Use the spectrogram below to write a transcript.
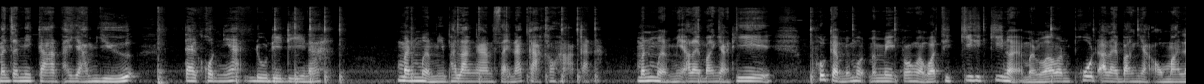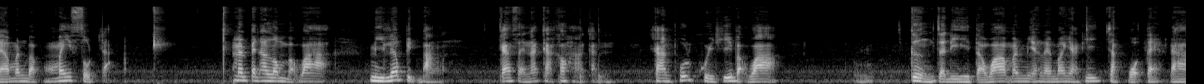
มันจะมีการพยายามยื้อ แต่คนนี้ดูดีๆนะ มันเหมือนมีพลังงานใส่หน้ากากเข้าหากันอะมันเหมือนมีอะไรบางอย่างที่พูดกันไม่หมด มันมีความแบบว่าทิกกี้ทิกกี้หน่อย เหมือนว่ามันพูดอะไรบางอย่างออกมาแล้ว มันแบบไม่สุดอะมันเป็นอารมณ์แบบว่า มีเรื่องปิดบัง การใส่หน้ากากเข้าหากัน การพูดคุยที่แบบว่า กึ่งจะดี แต่ว่ามันมีอะไรบางอย่างที่จับโปะแตกได้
